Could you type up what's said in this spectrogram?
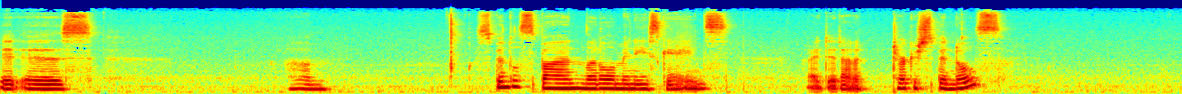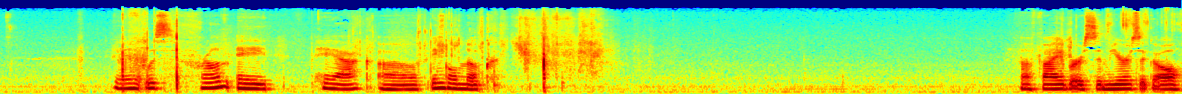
It is um, spindle spun little mini skeins. I did on a Turkish spindles. And it was from a pack of Inglenook uh, fiber some years ago.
